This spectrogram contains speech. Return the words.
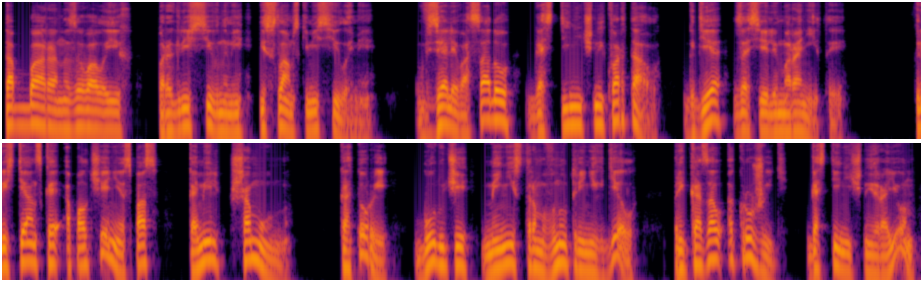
Таббара называла их прогрессивными исламскими силами, взяли в осаду гостиничный квартал, где засели марониты. Христианское ополчение спас Камиль Шамун, который, будучи министром внутренних дел, приказал окружить гостиничный район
